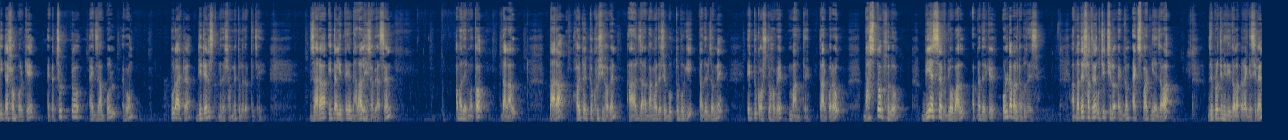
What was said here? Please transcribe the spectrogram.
এইটা সম্পর্কে একটা ছোট্ট এক্সাম্পল এবং পুরো একটা ডিটেলস আপনাদের সামনে তুলে ধরতে চাই। যারা ইটালিতে দালাল হিসাবে আছেন, আমাদের মতো দালাল, তারা হয়তো একটু খুশি হবেন। আর যারা বাংলাদেশের ভুক্তভোগী, তাদের জন্য একটু কষ্ট হবে মানতে। তারপরেও বাস্তব হলো বিএসএফ গ্লোবাল আপনাদেরকে উল্টাপাল্টা বুঝাইছে। আপনাদের সাথে উচিত ছিল একজন এক্সপার্ট নিয়ে যাওয়া, যে প্রতিনিধি দল আপনারা গেছিলেন।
